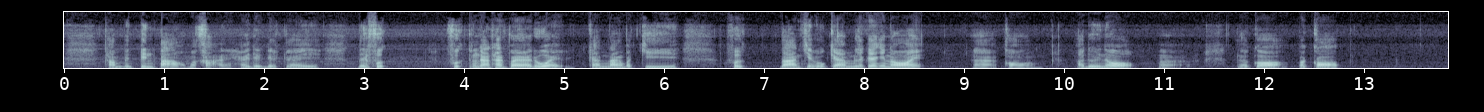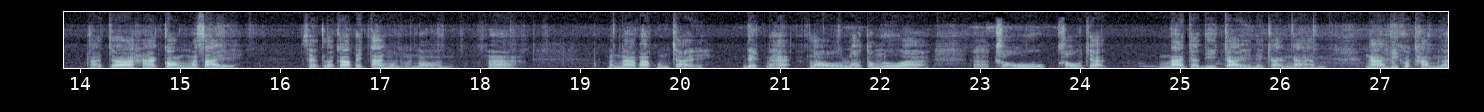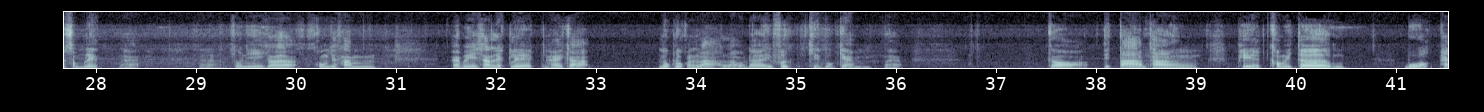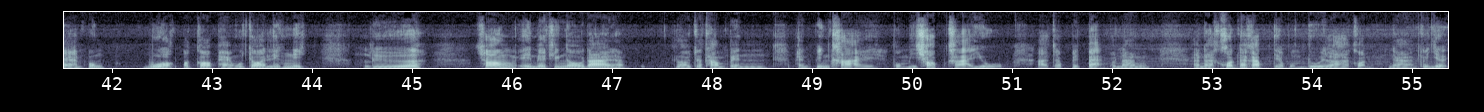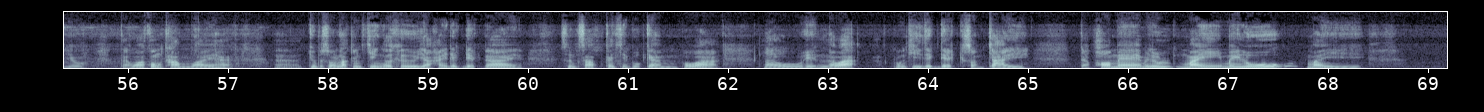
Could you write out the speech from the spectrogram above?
ทำเป็นปิ้นเปล่ามาขายให้เด็กๆได้ได้ฝึกฝึกทางด้านฮาร์ดแวร์ด้วย การนั่งบัตรกี ด้านเขียนโปรแกรมเล็กๆน้อยๆของ Arduino แล้วก็ประกอบ อาจจะหากล่องมาใส่ เสร็จแล้วก็ไปตั้งบนหัวนอนอมันน่าภาคภูมิใจเด็กนะฮะ เราเราต้องรู้ว่าเขาเขาจะน่าจะดีใจในการงานงานที่เขาทำแล้วสำเร็จนะฮะตัวนี้ก็คงจะทำแอปพลิเคชันเล็กๆ ให้กับลูกๆหลานเราได้ฝึกเขียนโปรแกรมนะฮะ ก็ติดตามทางเพจคอมพิวเตอร์ บวกแผงวงบวกประกอบแผงวงจรอิเล็กทรอนิกส์หรือช่อง m s t e c h n o ได้นะครับ เราจะทำเป็นแผ่นปิ้นขาย ผมมีช็อปขายอยู่ อาจจะไปแปะบนนั้นอนาคตนะครับ เดี๋ยวผมดูเวลาก่อนงานก็เยอะอยู่ แต่ว่าคงทำไว้ฮะจุดประสงค์หลักจริงๆ ก็คืออยากให้เด็กๆได้ซึมซับการเขียนโปรแกรม เพราะว่าเราเห็นแล้วว่าบางทีเด็กๆสนใจ แต่พ่อแม่ไม่รู้ไม่ไม่รู้ไม่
